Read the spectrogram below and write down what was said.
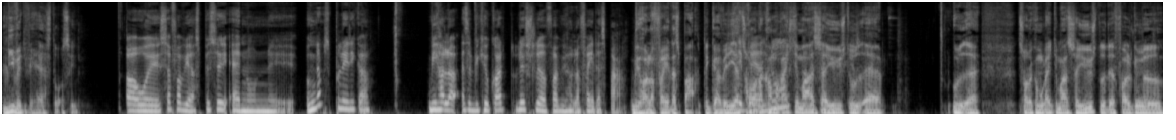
Lige hvad de vil have, stort set. Og øh, så får vi også besøg af nogle øh, ungdomspolitikere. Vi, holder, altså, vi kan jo godt løfte sløret for, at vi holder fredagsbar. Vi holder fredagsbar, det gør vi. Jeg Det tror, der kommer loose, rigtig meget seriøst ud af... Ud af jeg tror, der kommer rigtig meget seriøst ud af det her folkemøde.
